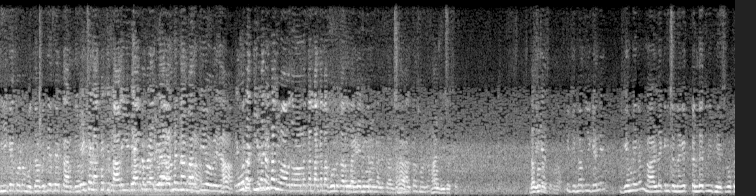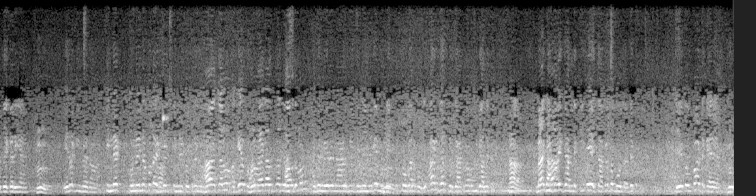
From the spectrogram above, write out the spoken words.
ਠੀਕ ਹੈ ਤੁਹਾਡਾ ਮੁੱਦਾ ਵਧੀਆ ਸੇ ਕਰਦੇ ਹੋ। 1 ਲੱਖ 44000 ਇੱਕ ਬੰਦਾ ਜੁੜਿਆ ਜਿੰਨਾ ਮਰਜ਼ੀ ਹੋਵੇ ਯਾਰ। ਹਾਂ ਉਹਦਾ ਕਿਹਦਾ ਕਿਹਦਾ ਜਵਾਬ ਦੇਵਾਂ ਮੈਂ? ਕੱਲਾ ਕੱਲਾ ਫੋਨ ਕਰਨ ਲੱਗਿਆ ਜੀ ਗੱਲ ਗੱਲ ਤਾਂ ਸੁਣ ਲਓ ਹਾਂਜੀ ਦੱਸੋ। ਹੈ? ਦੱਸੋ। ਕਿ ਜਿੰਨਾ ਤੁਸੀਂ ਕਹਿੰਦੇ ਜੇ ਹੁਣ ਇਹਨਾਂ ਨੂੰ ਨਾਲ ਲੈ ਕੇ ਨਹੀਂ ਚੱਲਾਂਗੇ ਇਕੱਲੇ ਤੁਸੀਂ ਫੇਸਬੁੱਕ ਤੇ ਕਰੀ ਜਾਣੇ ਹੂੰ। ਇਹਦਾ ਕੀ ਫਾਇਦਾ? ਹੋਣਾ ਕਿੰਨੇ ਤੁਹਾਨੂੰ ਇਹਨਾਂ ਪਤਾ ਐਡਿਟ ਕਿੰਨੇ ਟੁੱਟ ਰਹੇ ਨੇ? ਹਾਂ ਚਲੋ ਅੱਗੇ ਹੁਣ ਮੈਂ ਗੱਲ ਦਾ ਜਵਾਬ ਦੇਵਾਂ ਅਜੇ ਮੇਰੇ ਨਾਲ ਵੀ ਜਿੰਨੇ ਹੈਗੇ ਮੁੰਡੇ ਇੱਕੋ ਗੱਲ ਬੋਲਦੇ ਆ ਇਧਰ ਗਰਗਾਟ ਨਾਲ ਤੁਸੀਂ ਗੱਲ ਕਰੋ। ਹਾਂ ਮੈਂ ਕਹਾ ਭਾਈ ਗੱਲ ਕੀ? ਇਹ ਚੱਕ ਤੋਂ ਬੋਲਦਾ ਦੇਖੋ ਜੇ ਕੋਈ ਭਟਕ ਆਇਆ ਹੂੰ।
